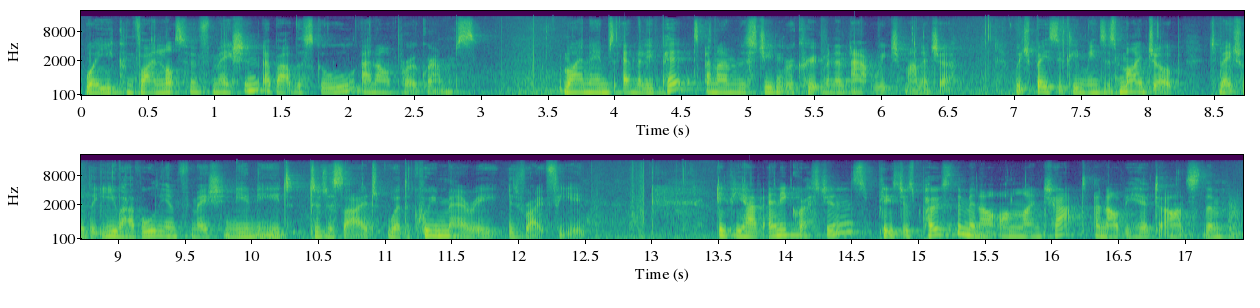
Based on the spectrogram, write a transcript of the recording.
where you can find lots of information about the school and our programmes. My name's Emily Pitt and I'm the Student Recruitment and Outreach Manager, which basically means it's my job to make sure that you have all the information you need to decide whether Queen Mary is right for you. If you have any questions, please just post them in our online chat and I'll be here to answer them.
